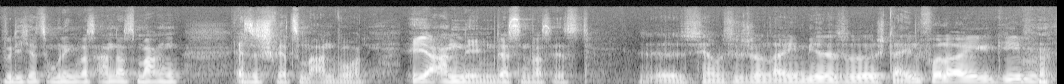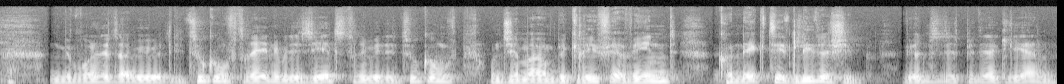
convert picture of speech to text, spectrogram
würde ich jetzt unbedingt was anders machen? Es ist schwer zu beantworten. Eher annehmen dessen, was ist. Äh, Sie haben sich schon eigentlich mir so eine Steilvorlage gegeben. Wir wollen jetzt aber über die Zukunft reden, über das Jetzt und über die Zukunft. Und Sie haben auch einen Begriff erwähnt, Connected Leadership. Würden Sie das bitte erklären?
